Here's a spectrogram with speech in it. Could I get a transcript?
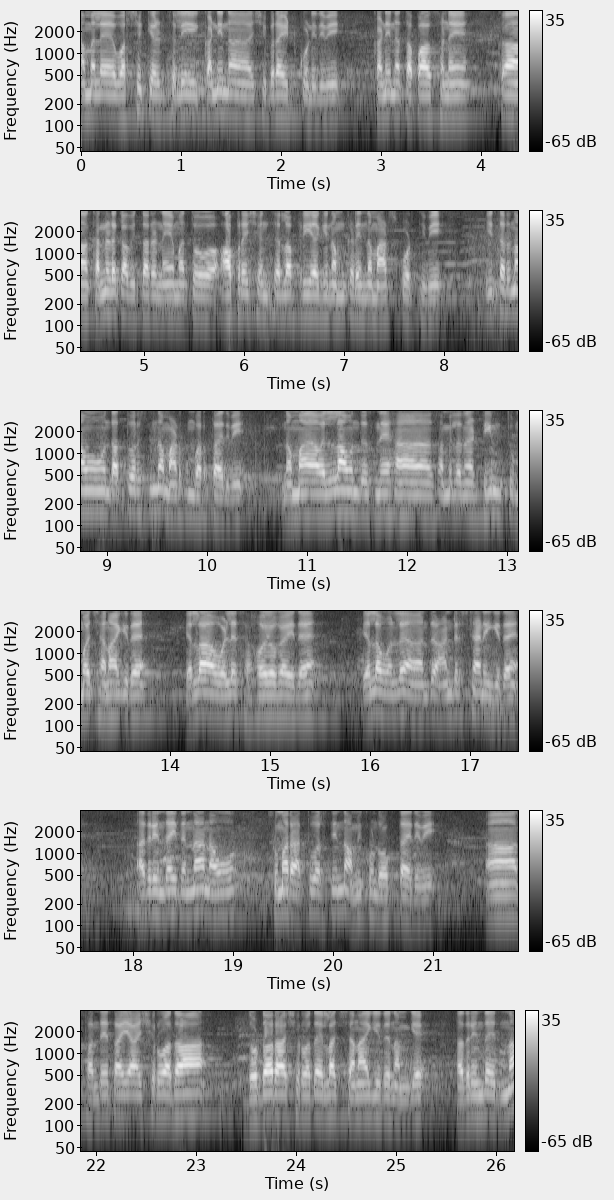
ಆಮೇಲೆ ವರ್ಷಕ್ಕೆ ಎರಡು ಸಲ ಕಣ್ಣಿನ ಶಿಬಿರ ಇಟ್ಕೊಂಡಿದ್ದೀವಿ. ಕಣ್ಣಿನ ತಪಾಸಣೆ ಕನ್ನಡಕ ವಿತರಣೆ ಮತ್ತು ಆಪ್ರೇಷನ್ಸ್ ಎಲ್ಲ ಫ್ರೀಯಾಗಿ ನಮ್ಮ ಕಡೆಯಿಂದ ಮಾಡಿಸ್ಕೊಡ್ತೀವಿ. ಈ ಥರ ನಾವು ಒಂದು ಹತ್ತು ವರ್ಷದಿಂದ ಮಾಡ್ಕೊಂಡು ಬರ್ತಾ ಇದ್ವಿ ನಮ್ಮ ಎಲ್ಲ ಒಂದು ಸ್ನೇಹ ಸಮ್ಮಿಲನ ಟೀಮ್ ತುಂಬ ಚೆನ್ನಾಗಿದೆ. ಎಲ್ಲ ಒಳ್ಳೆಯ ಸಹಯೋಗ ಇದೆ. ಎಲ್ಲ ಒಳ್ಳೆ ಅಂದರೆ ಅಂಡರ್ಸ್ಟ್ಯಾಂಡಿಂಗ್ ಇದೆ. ಅದರಿಂದ ಇದನ್ನು ನಾವು ಸುಮಾರು ಹತ್ತು ವರ್ಷದಿಂದ ಹಮ್ಮಿಕೊಂಡು ಹೋಗ್ತಾ ಇದ್ದೀವಿ ತಂದೆ ತಾಯಿ ಆಶೀರ್ವಾದ, ದೊಡ್ಡವರ ಆಶೀರ್ವಾದ ಎಲ್ಲ ಚೆನ್ನಾಗಿದೆ ನಮಗೆ. ಅದರಿಂದ ಇದನ್ನ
